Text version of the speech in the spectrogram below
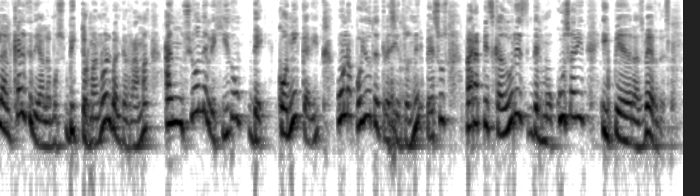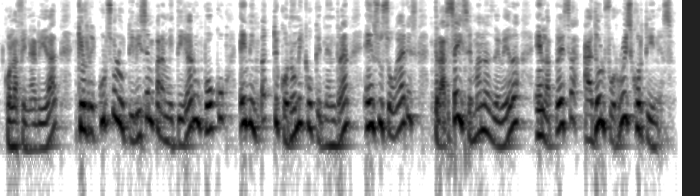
El alcalde de Álamos, Víctor Manuel Valderrama, anunció en el ejido de Conicarit un apoyo de 300 mil pesos para pescadores del Mocusarit y Piedras Verdes, con la finalidad que el recurso lo utilicen para mitigar un poco el impacto económico que tendrán en sus hogares tras seis semanas de veda en la presa Adolfo Ruiz Cortines.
